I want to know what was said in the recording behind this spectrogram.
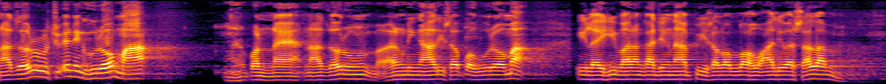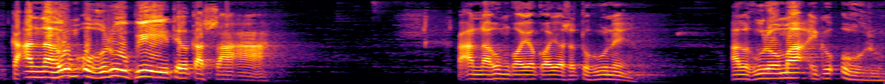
Nazaru rujuke ning Hurama. Apa neh nazaru bareng ningali sapa Hurama ilaihi marang Kanjeng Nabi sallallahu alaihi wasallam. Ka'annahum ughrubi tilkas sa'ah. Ka'annahum kaya-kaya setuhune. Al-ghurama iku uhru.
